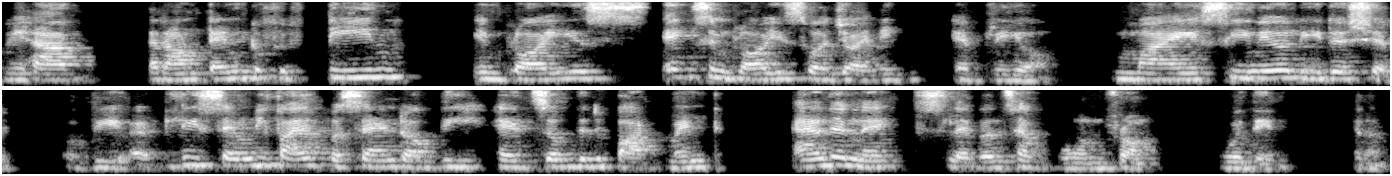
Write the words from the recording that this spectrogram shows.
we have around 10 to 15 employees, ex-employees who are joining every year. My senior leadership, we at least 75% of the heads of the department and the next levels have grown from within. You know,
